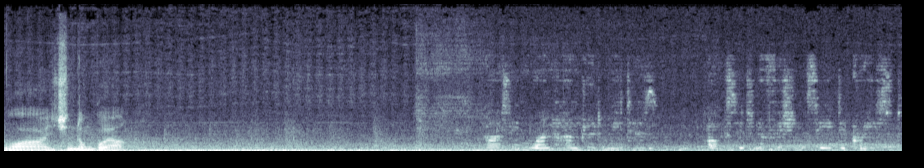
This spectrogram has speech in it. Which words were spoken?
와, 이 진동 뭐야? Passing 100 meters. Oxygen efficiency decreased.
